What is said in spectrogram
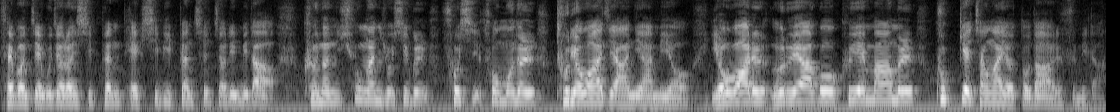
세 번째 구절은 시편 112편 7절입니다. 그는 흉한 휴식을 소시, 소문을 두려워하지 아니하며 여호와를 의뢰하고 그의 마음을 굳게 정하였도다 그랬습니다.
